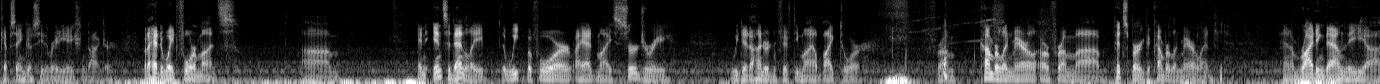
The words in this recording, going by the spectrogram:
kept saying, go see the radiation doctor. But I had to wait four months. Um, and incidentally, the week before I had my surgery, we did a 150 mile bike tour from Cumberland, Maryland, or from uh, Pittsburgh to Cumberland, Maryland. And I'm riding down the uh,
